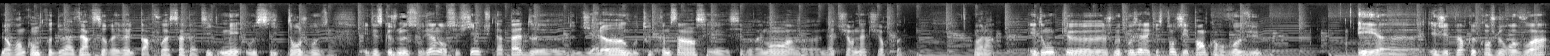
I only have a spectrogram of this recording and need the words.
Leur rencontre de hasard se révèle parfois sympathique mais aussi dangereuse. Et de ce que je me souviens, dans ce film, tu n'as pas de, dialogue ou truc comme ça, hein. c'est c'est vraiment euh, nature, nature quoi. Voilà. Et donc, euh, je me posais la question, j'ai pas encore revu. Et, euh, et j'ai peur que quand je le revois,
